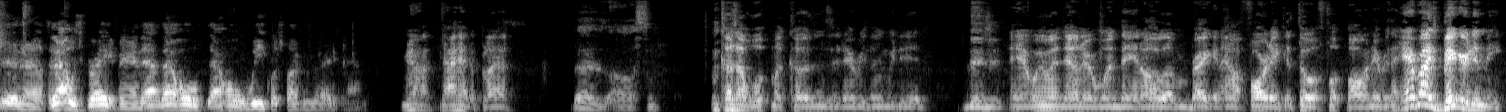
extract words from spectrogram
you know, that was great, man. That that whole that whole week was fucking great, man. Yeah, I had a blast that is awesome. because I whooped my cousins at everything we did. Did you? And we went down there one day, and all of them bragging how far they could throw a football and everything. Everybody's bigger than me.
